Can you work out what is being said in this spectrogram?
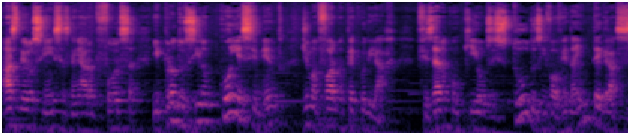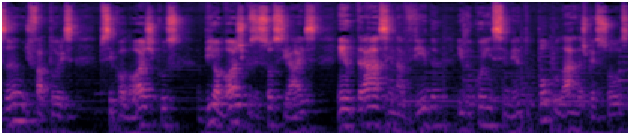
as neurociências ganharam força e produziram conhecimento de uma forma peculiar. Fizeram com que os estudos envolvendo a integração de fatores psicológicos, biológicos e sociais entrassem na vida e no conhecimento popular das pessoas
